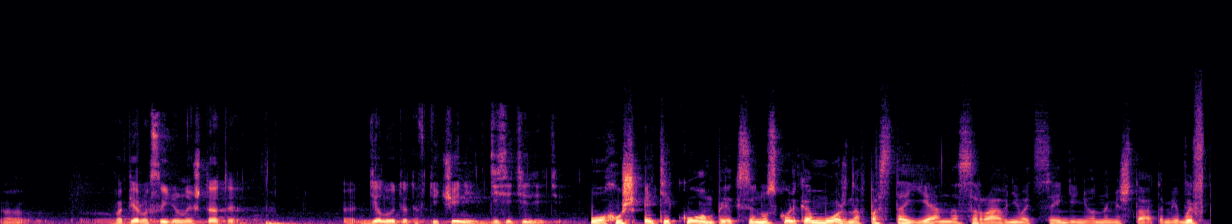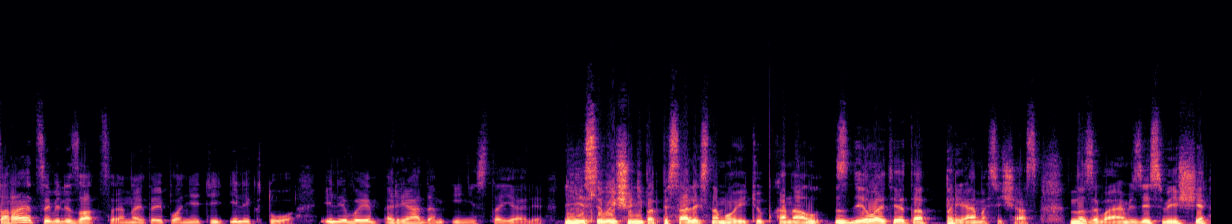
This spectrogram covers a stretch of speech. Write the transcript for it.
Э, во-первых, Соединенные Штаты делают это в течение десятилетий. Ох уж эти комплексы, ну сколько можно постоянно сравнивать с Соединенными Штатами? Вы вторая цивилизация на этой планете или кто? Или вы рядом и не стояли? Если вы еще не подписались на мой YouTube канал, сделайте это прямо сейчас. Называем здесь вещи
